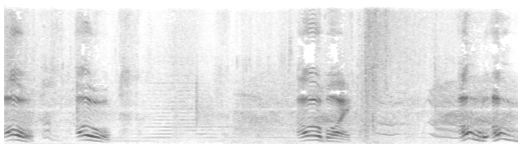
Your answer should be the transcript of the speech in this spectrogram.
Oh, oh. Oh boy. Oh, oh,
